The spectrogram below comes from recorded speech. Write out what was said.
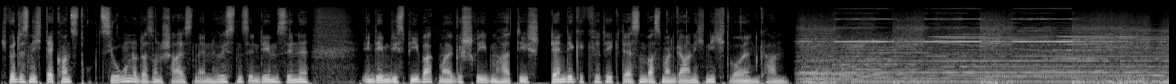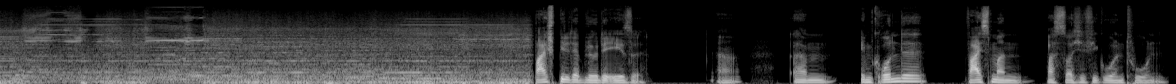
Ich würde es nicht Dekonstruktion oder so einen Scheiß nennen, höchstens in dem Sinne, in dem die Spivak mal geschrieben hat, die ständige Kritik dessen, was man gar nicht nicht wollen kann. Beispiel der blöde Esel. Ja, ähm, Im Grunde weiß man, was solche Figuren tun.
